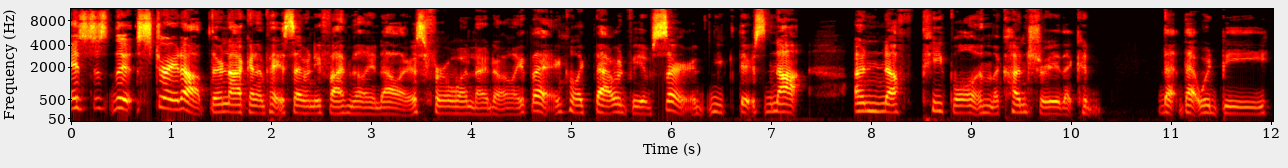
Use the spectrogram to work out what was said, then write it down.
It's just that straight up, they're not going to pay seventy five million dollars for a one night only thing. Like that would be absurd. You, there's not enough people in the country that could that that would be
